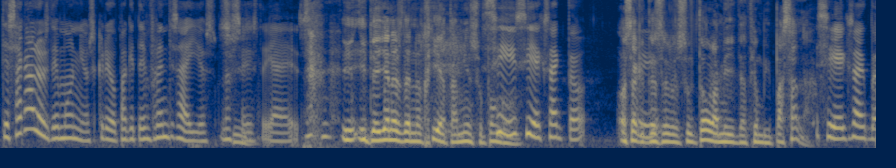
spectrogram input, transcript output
te saca a los demonios, creo, para que te enfrentes a ellos. No Sí. sé, esto ya es. Y, y te llenas de energía también, supongo. Sí, sí, exacto. O sea que te sí. resultó la meditación vipassana. Sí, exacto.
